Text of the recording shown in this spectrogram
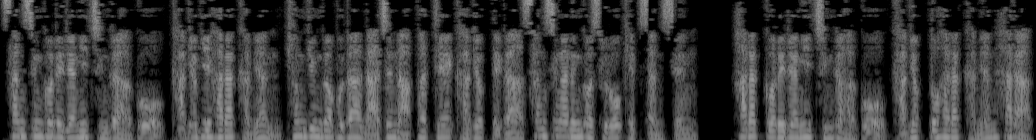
상승 거래량이 증가하고 가격이 하락하면 평균가보다 낮은 아파트의 가격대가 상승하는 것으로 갭상승, 하락 거래량이 증가하고 가격도 하락하면 하락,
